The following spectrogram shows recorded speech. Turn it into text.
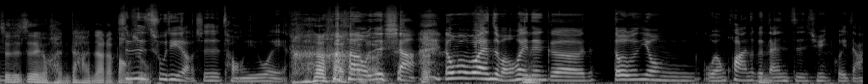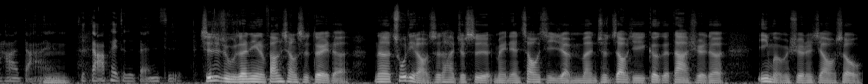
这是真的有很大很大的帮助。是不是出题老师是同一位啊？我就想，要不不然怎么会那个都用文化那个单字去回答他的答案，就搭配这个单字。其实主持人你的方向是对的。那出题老师他就是每年召集人们，就召集各个大学的英美文学的教授。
